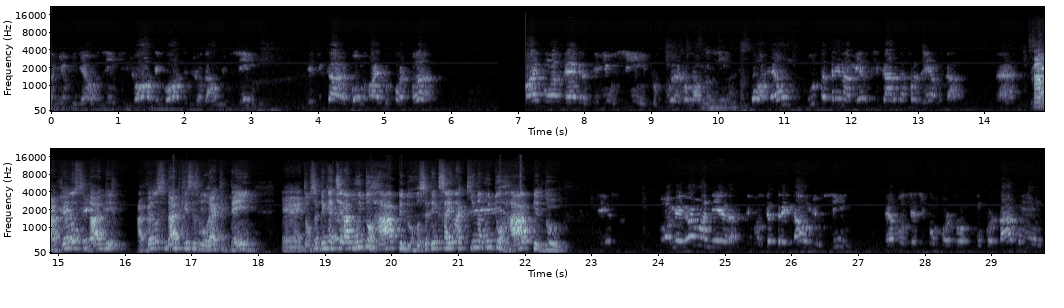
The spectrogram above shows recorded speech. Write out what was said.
na minha opinião, assim, que joga e gosta de jogar um Milsim, esse cara, quando vai pro For Fun, vai com as regras de Milsim e procura jogar o Milsim, pô, é um puta treinamento que esse cara tá fazendo, cara. Né? Cara, a velocidade, a velocidade que esses moleques têm, é, então você tem que atirar muito rápido, você tem que sair na quina muito rápido. Isso. A melhor maneira de você treinar o Milsim é você se comportou- comportar como, como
